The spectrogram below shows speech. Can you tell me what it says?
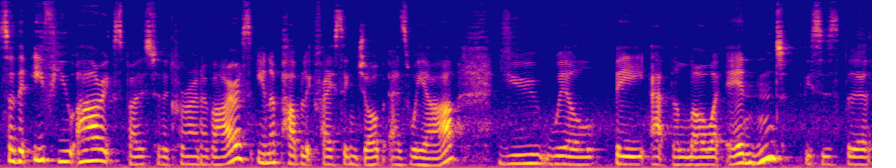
so that if you are exposed to the coronavirus in a public facing job as we are, you will be at the lower end. This is the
